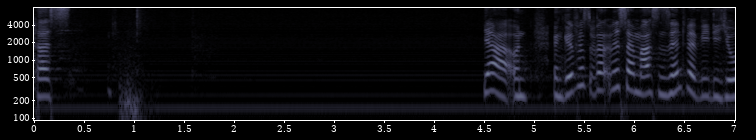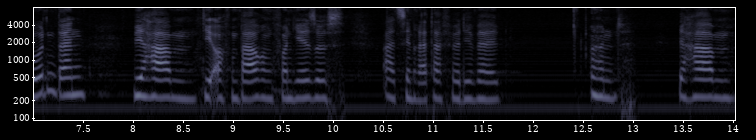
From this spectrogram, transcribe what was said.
dass Ja, und in gewissermaßen sind wir wie die Juden, denn wir haben die Offenbarung von Jesus als den Retter für die Welt. Und wir haben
